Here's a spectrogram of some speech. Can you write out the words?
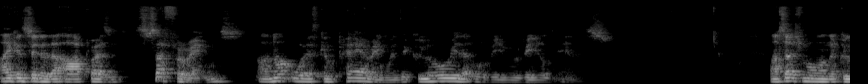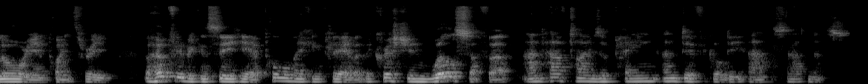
I consider that our present sufferings are not worth comparing with the glory that will be revealed in us. I'll touch more on the glory in point 3, but hopefully we can see here Paul making clear that the Christian will suffer and have times of pain and difficulty and sadness.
